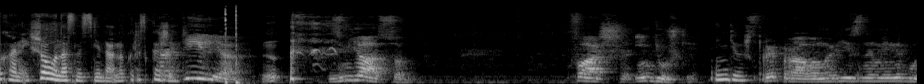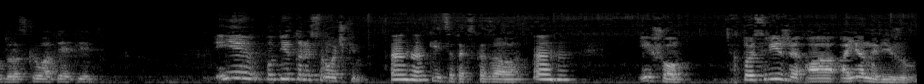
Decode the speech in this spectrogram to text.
Коханий, що у нас на сніданок? Розкажи. Тортилья з м'ясом, фарш індюшки Індюшки. з приправами різними, не буду розкривати які. І по півтори срочки. Ага, Киця так сказала. ага. І що? Хтось ріже, а, а я не ріжу,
